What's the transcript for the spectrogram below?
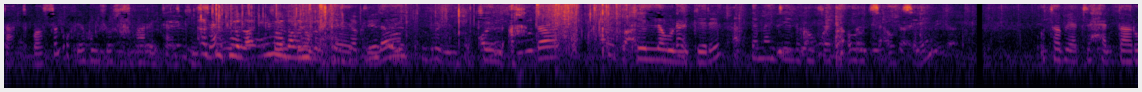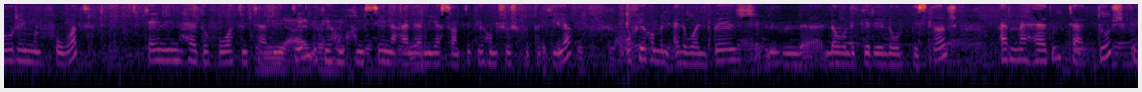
تاع التباصل وفيهم جوج صغارين تاع الكيسان كاين اللون كاين الأخضر وكاين اللون ال gris الثمن ديالهم 3 أورو 99 وطبيعة الحال ضروري من الفوط كاينين هادو فوط نتاع اليدين اللي فيهم 50 على 100 سنتي فيهم جوج في ال paquet وفيهم الألوان البيج اللون ال gris لون ال pistache. أما هادو نتاع الدوش فيه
